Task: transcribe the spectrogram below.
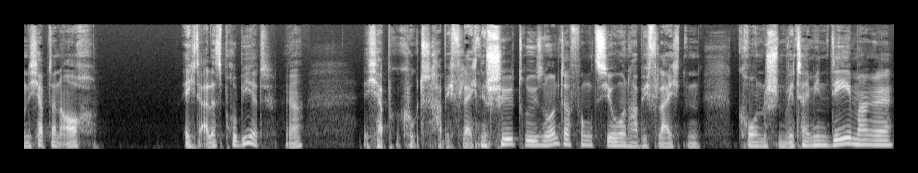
Und ich habe dann auch echt alles probiert, ja. Ich habe geguckt, habe ich vielleicht eine Schilddrüsenunterfunktion, habe ich vielleicht einen chronischen Vitamin D-Mangel?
